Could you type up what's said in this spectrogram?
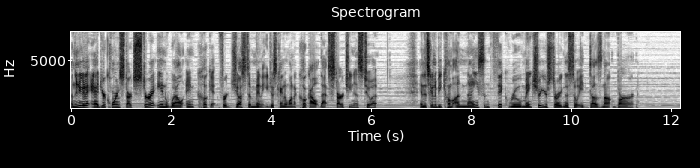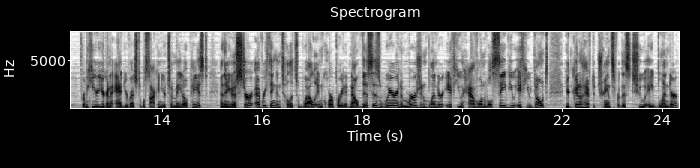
And then you're going to add your cornstarch, stir it in well, and cook it for just a minute. You just kind of want to cook out that starchiness to it and it's going to become a nice and thick roux. Make sure you're stirring this so it does not burn. From here, you're going to add your vegetable stock and your tomato paste, and then you're going to stir everything until it's well incorporated. Now, this is where an immersion blender, if you have one, will save you. If you don't, you're going to have to transfer this to a blender.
